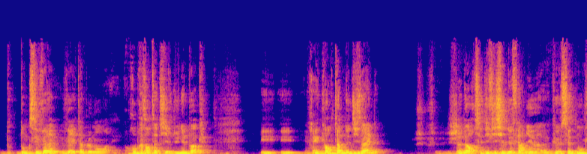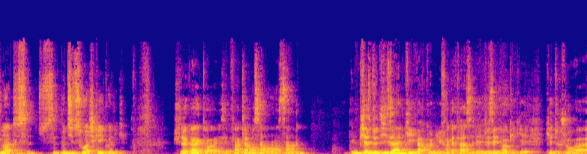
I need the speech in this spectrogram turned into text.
Donc c'est véri- véritablement représentatif d'une époque. Et, rien qu'en termes de design, j'adore. C'est difficile de faire mieux que cette montre-là, que cette, petite Swatch qui est iconique. Je suis d'accord avec toi. Enfin, clairement, c'est un, un- une pièce de design qui est hyper connue, enfin, qui a traversé les, époques et qui est, qui est toujours euh,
